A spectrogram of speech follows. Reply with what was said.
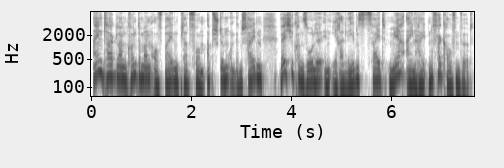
Einen Tag lang konnte man auf beiden Plattformen abstimmen und entscheiden, welche Konsole in ihrer Lebenszeit mehr Einheiten verkaufen wird.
